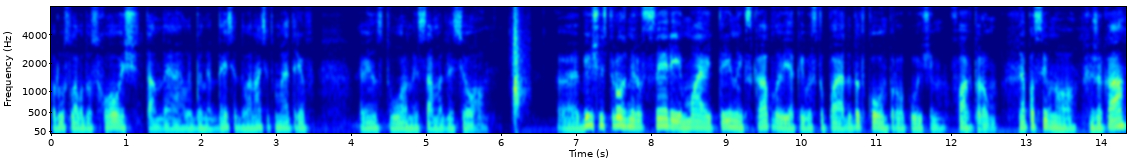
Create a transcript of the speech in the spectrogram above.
русла водосховищ, там, де глибини 10-12 метрів. Він створений саме для цього. Е, Більшість розмірів серії мають трійник з каплею, який виступає додатковим провокуючим фактором для пасивного хижака.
